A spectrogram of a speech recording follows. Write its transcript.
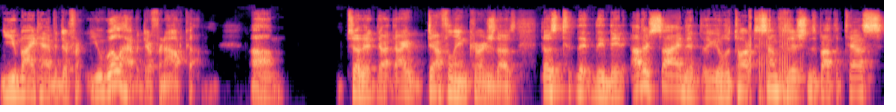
you might have a different, you will have a different outcome. Um, so that, that, I definitely encourage those. Those the, the, the, other side that you'll talk to some physicians about the tests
